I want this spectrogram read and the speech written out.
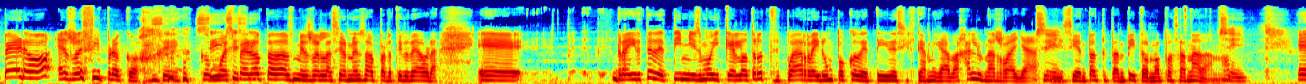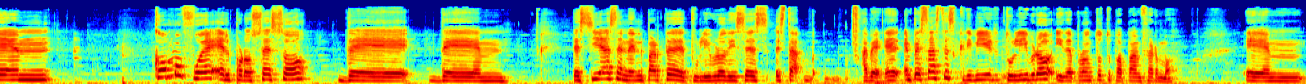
pero es recíproco. Sí. Como espero todas mis relaciones a partir de ahora. Eh, reírte de ti mismo y que el otro te pueda reír un poco de ti y decirte, amiga, bájale unas rayas y siéntate tantito, no pasa nada, ¿no? Sí. Eh, ¿Cómo fue el proceso de, decías en el parte de tu libro, dices, está, a ver, eh, empezaste a escribir tu libro y de pronto tu papá enfermó. Em,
